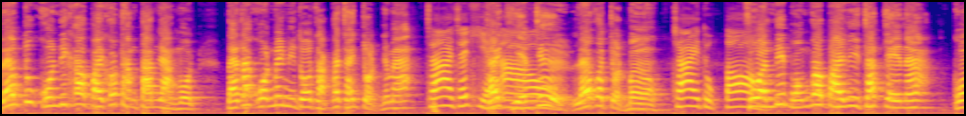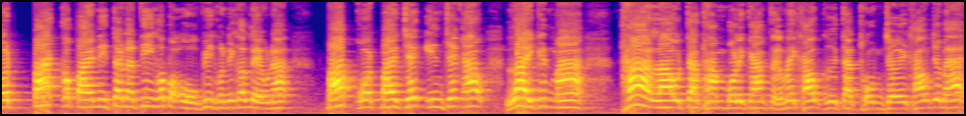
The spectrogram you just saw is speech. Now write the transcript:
แล้วทุกคนที่เข้าไปเขาทำตามอย่างหมด แต่ถ้าคนไม่มีโทรศัพท์ก็ใช้จดใช่ไหมฮะใช่ใช้เขียนใช้เขียนอาชื่อแล้วก็จดเบอร์ ใช่ถูกต้อง ส่วนที่ผมเข้าไปนี่ชัดเจนนะ กดปั๊กเข้าไปนี่เจ้าหน้าที่เขาบอกโอ้พี่คนนี้เขาเร็วนะปั๊บกดไปเช็คอินเช็คเอาท์ไล่ขึ้นมา ถ้าเราจะทำบริการเสริมให้เขาคือจะชมเชยเขาใช่ไหมฮะ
